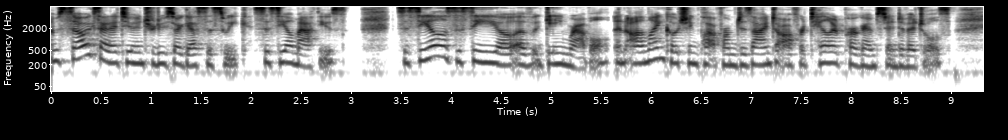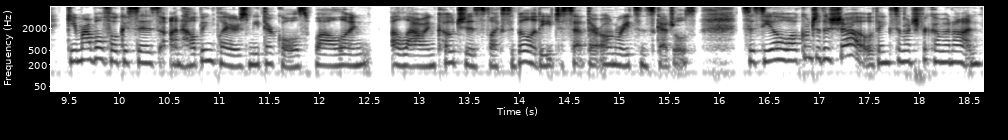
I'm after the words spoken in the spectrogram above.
I'm so excited to introduce our guest this week, Cecile Matthews. Cecile is the CEO of Gamerabble, an online coaching platform designed to offer tailored programs to individuals. Gamerabble focuses on helping players meet their goals while allowing, allowing coaches flexibility to set their own rates and schedules. Cecile, welcome to the show. Thanks so much for coming on.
